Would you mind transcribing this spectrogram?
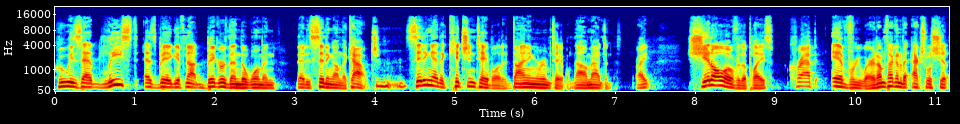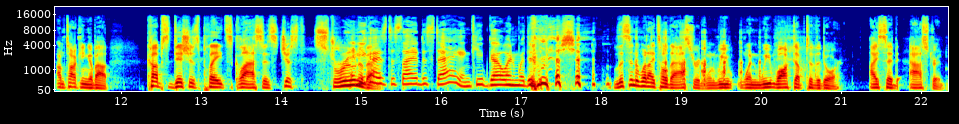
who is at least as big, if not bigger than the woman that is sitting on the couch, Mm-hmm. sitting at a kitchen table, at a dining room table. Now imagine this, right? Shit all over the place, crap everywhere. And I'm talking about actual shit. I'm talking about cups, dishes, plates, glasses, just strewn And you about. guys decided to stay and keep going with your mission. Listen to what I told Astrid when we when we walked up to the door. I said, Astrid,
